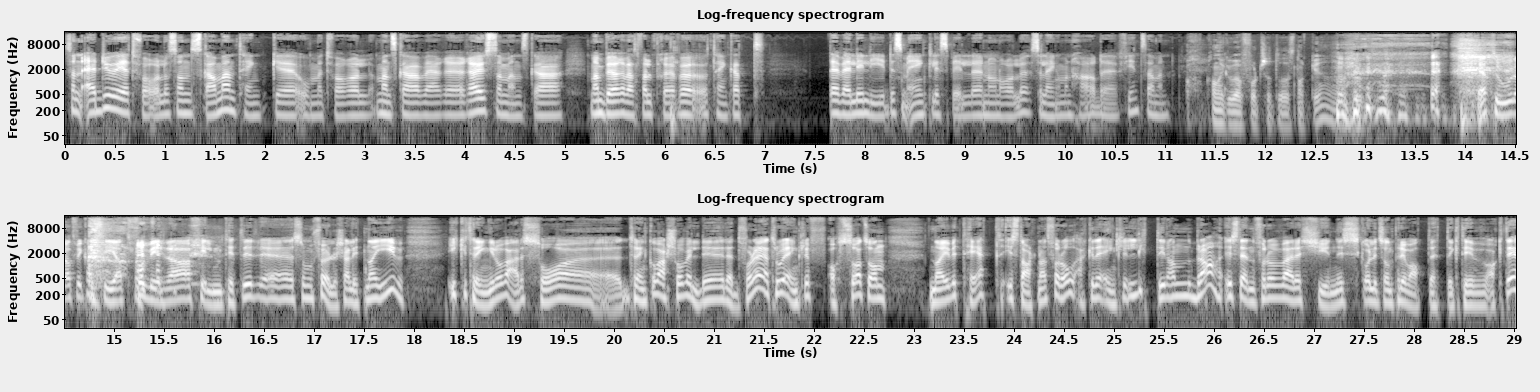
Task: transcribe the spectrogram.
sånn er det jo i et forhold, og sånn skal man tenke om et forhold. Man skal være raus, og man, skal, man bør i hvert fall prøve å tenke at det er veldig lite som egentlig spiller noen rolle, så lenge man har det fint sammen. Kan du ikke bare fortsette å snakke? Jeg tror at vi kan si at forvirra filmtitter eh, som føler seg litt naiv, ikke trenger å være så eh, trenger ikke å være så veldig redd for det. Jeg tror egentlig også at sånn naivitet i starten av et forhold, er ikke det egentlig litt grann bra? Istedenfor å være kynisk og litt sånn privatdetektivaktig,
